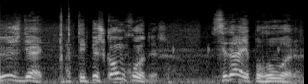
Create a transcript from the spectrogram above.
Чуєш, дядь, а ти пішком ходиш? Сідай і поговоримо.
